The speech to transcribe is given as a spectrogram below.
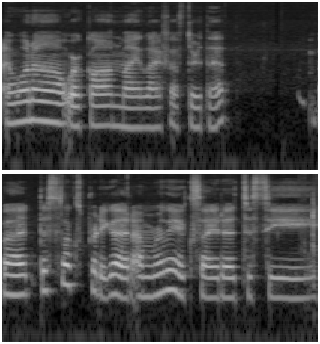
I wanna work on my life after death but this looks pretty good. I'm really excited to see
